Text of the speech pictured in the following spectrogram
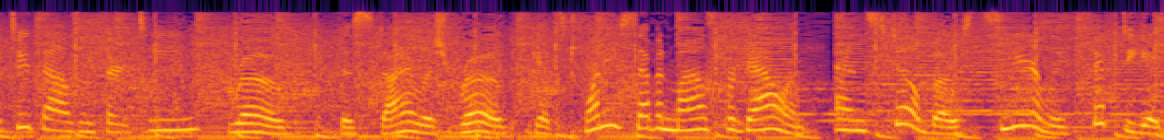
The 2013 Rogue. The stylish Rogue gets 27 miles per gallon and still boasts nearly 58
